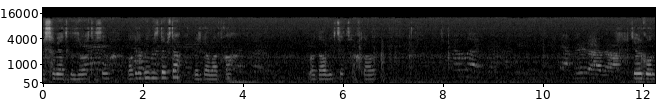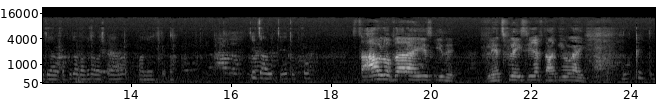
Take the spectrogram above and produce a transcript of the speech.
მესამე ადგილზე ვართ ისევ მაგრამ იმიზდებს და ვერ გავარტყა მაგრამ გავიქცეთ ახლა ჯერ გონდი არ ყოფილა მაგრამ აშკარა მალე იქნება წინ წავიწიეთ უფრო სწავლობს არა ის კიდე let's play-ს იღებს ტანკი ონლაინში მოკიდე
